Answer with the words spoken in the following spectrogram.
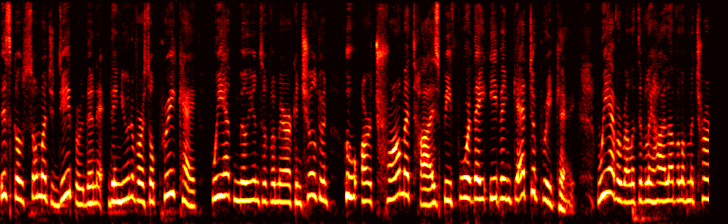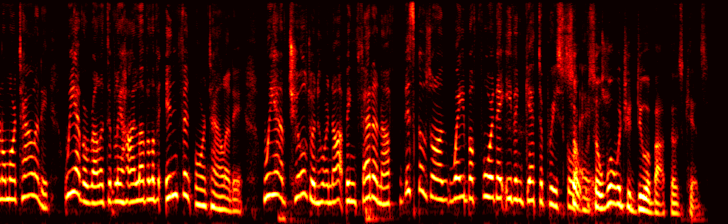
This goes so much deeper than, than universal pre-K. We have millions of American children who are traumatized before they even get to pre-K. We have a relatively high level of maternal mortality. We have a relatively high level of infant mortality. We have children who are not being fed enough. This goes on way before they even get to preschool so, age. So what would you do about those kids?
